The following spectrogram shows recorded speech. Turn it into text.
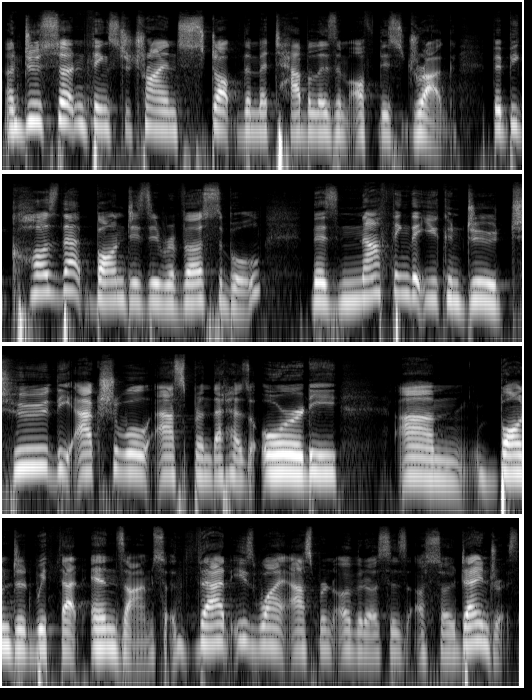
and do certain things to try and stop the metabolism of this drug. But because that bond is irreversible, there's nothing that you can do to the actual aspirin that has already um, bonded with that enzyme. So that is why aspirin overdoses are so dangerous.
